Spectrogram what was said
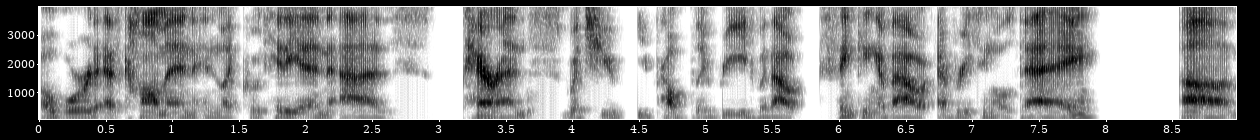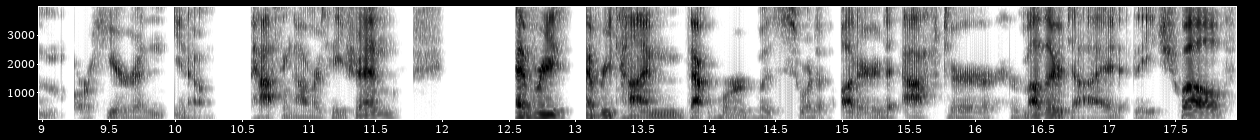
a word as common and like quotidian as parents, which you you probably read without thinking about every single day, um, or hear in you know passing conversation. Every every time that word was sort of uttered after her mother died at age twelve,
